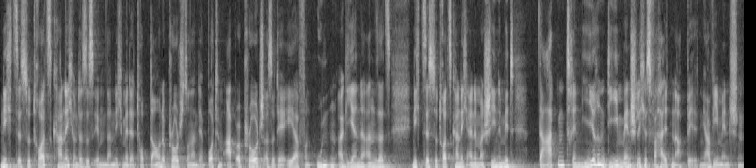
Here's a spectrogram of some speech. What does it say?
Nichtsdestotrotz kann ich, und das ist eben dann nicht mehr der Top-Down-Approach, sondern der Bottom-Up-Approach, also der eher von unten agierende Ansatz, nichtsdestotrotz kann ich eine Maschine mit Daten trainieren, die menschliches Verhalten abbilden. Ja, wie Menschen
